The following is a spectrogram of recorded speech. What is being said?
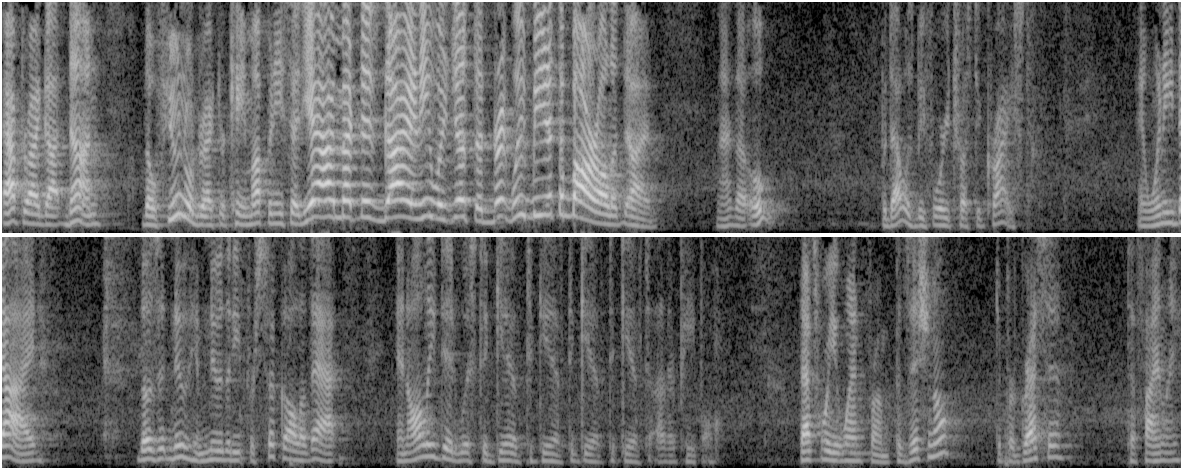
after I got done, the funeral director came up and he said, Yeah, I met this guy and he was just a drink. We'd be at the bar all the time. And I thought, Oh, but that was before he trusted Christ. And when he died, those that knew him knew that he forsook all of that, and all he did was to give, to give, to give, to give to other people. That's where you went from positional to progressive to finally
